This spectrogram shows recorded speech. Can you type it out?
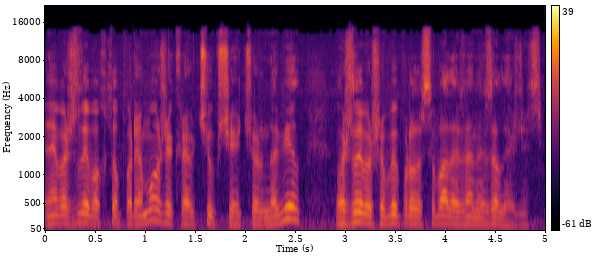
Неважливо, хто переможе, Кравчук чи Чорновіл. Важливо, щоб ви проголосували за незалежність.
